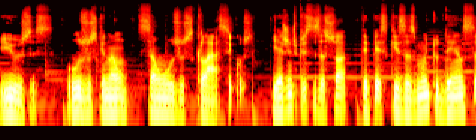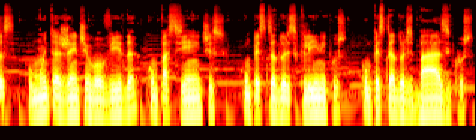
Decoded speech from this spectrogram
uses, usos que não são usos clássicos. E a gente precisa só ter pesquisas muito densas, com muita gente envolvida, com pacientes, com pesquisadores clínicos, com pesquisadores básicos,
